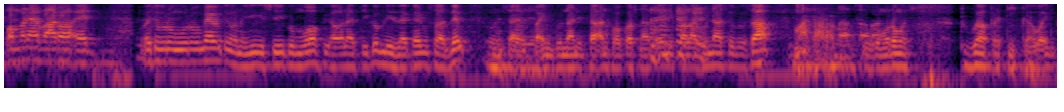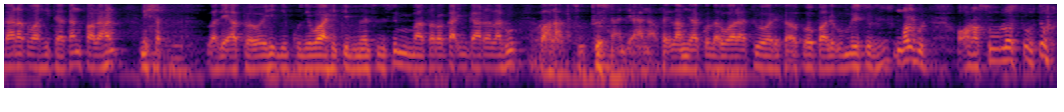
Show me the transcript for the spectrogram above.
Pemene faraid. Wis urung-urunge wis ngono yusi kum wa fi auladikum li zakat musadil unsa fa in kunna nisaan fokus nanti ini fala guna sulusa masyarakat urung-urung dua per tiga. Wa ingkarat wahidatan falahan nisa wali abawahi di kuli wahidi min susu mimma taraka ingkara lahu walad. Sudus nanti anak. Film yakul lahu waladu wa risa apa fali umi sudus ngolbun ana sulus tutu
